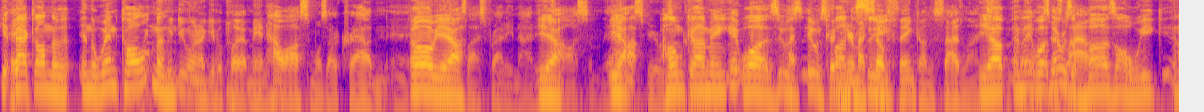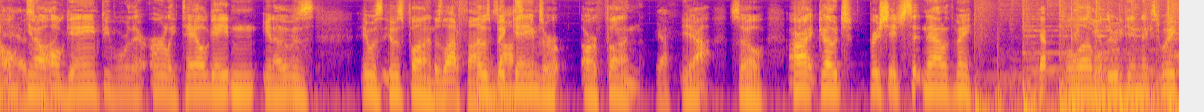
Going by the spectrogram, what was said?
Get Hey, back on the in the wind column and we do want to give a play up, man. How awesome was our crowd? And, and Oh, yeah. last Friday night. It yeah, was awesome. The yeah, atmosphere was homecoming. incredible. It was. It was. It was Couldn't fun hear to myself see. think on the sidelines. Yep, and they, well, there was a buzz all week, and all you know, all game. People were there early tailgating. You know, it was, it was, it was fun. It was a lot of fun. Those big awesome. games are are fun. Yeah. yeah. So, all right, coach, appreciate you sitting down with me. Yep. We'll uh, we'll do it again next week.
